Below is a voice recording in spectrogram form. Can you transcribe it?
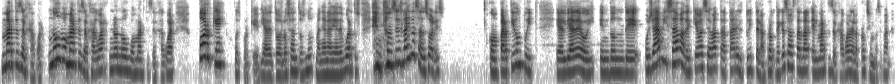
Martes del jaguar. No hubo martes del jaguar, no, no hubo martes del jaguar. ¿Por qué? Pues porque Día de Todos los Santos, ¿no? Mañana Día de Muertos. Entonces, Laida Sansores compartió un tuit el día de hoy en donde pues ya avisaba de qué se va a tratar el tuit de la de qué se va a tratar el martes del jaguar de la próxima semana.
